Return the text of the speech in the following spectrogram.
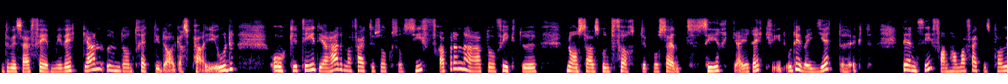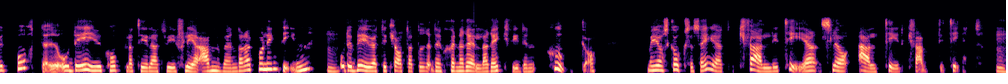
det vill säga fem i veckan under en 30 dagars period. Och tidigare hade man faktiskt också en siffra på den här att då fick du någonstans runt 40% cirka i räckvidd och det var jättehögt. Den siffran har man faktiskt tagit bort nu och det är ju kopplat till att vi är fler användare på LinkedIn. Mm. Och det blir ju att det är klart att den generella räckvidden sjunker. Men jag ska också säga att kvalitet slår alltid kvantitet. Mm.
